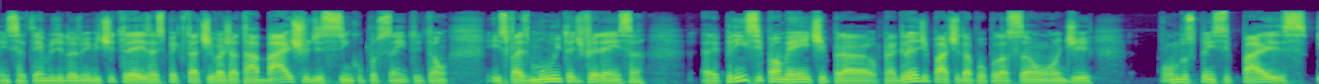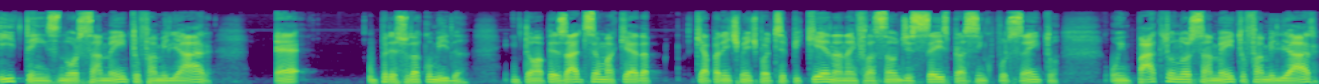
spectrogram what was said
em setembro de 2023, a expectativa já está abaixo de 5%. Então, isso faz muita diferença, é, principalmente para grande parte da população, onde um dos principais itens no orçamento familiar é o preço da comida. Então, apesar de ser uma queda que aparentemente pode ser pequena na inflação de 6 para 5%, o impacto no orçamento familiar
